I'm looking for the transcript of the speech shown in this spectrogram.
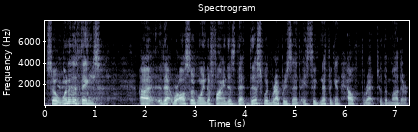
So one of the things uh, that we're also going to find is that this would represent a significant health threat to the mother.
